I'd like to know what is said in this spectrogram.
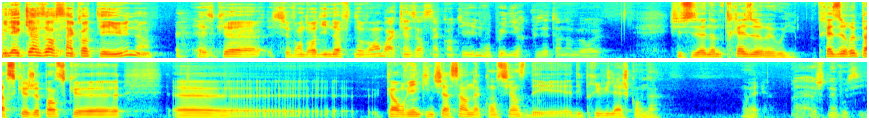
il est 15h51. Est-ce que ce vendredi 9 novembre à 15h51, vous pouvez dire que vous êtes un homme heureux? Je suis un homme très heureux, oui. Très heureux parce que je pense que euh, quand on vient de Kinshasa, on a conscience des, des privilèges qu'on a. Ouais. À Genève aussi.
